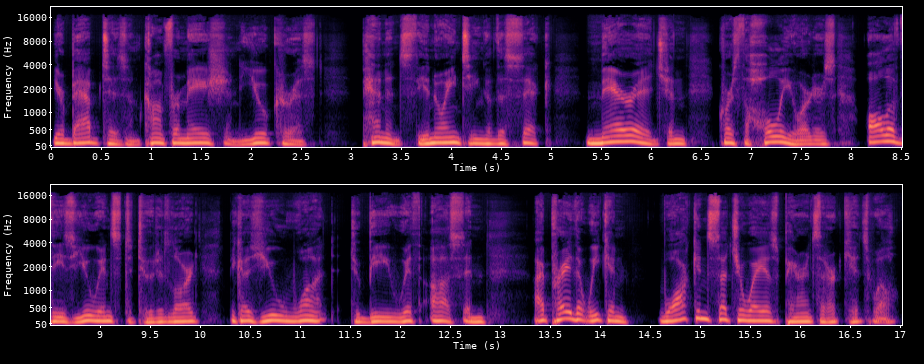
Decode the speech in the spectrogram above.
your baptism, confirmation, Eucharist, penance, the anointing of the sick, marriage, and of course the holy orders. All of these you instituted, Lord, because you want to be with us. And I pray that we can walk in such a way as parents that our kids will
